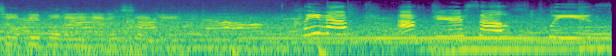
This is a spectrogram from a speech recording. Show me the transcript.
tell people that you haven't said yet? Clean up after yourselves, please.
